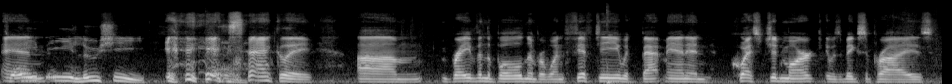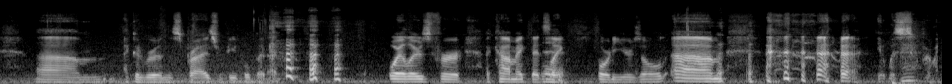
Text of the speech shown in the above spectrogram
And JB Lucy. exactly. Um, Brave and the Bold, number 150, with Batman and question mark. It was a big surprise. Um, I could ruin the surprise for people, but spoilers for a comic that's Yeah. like 40 years old. Um, it was Superman.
